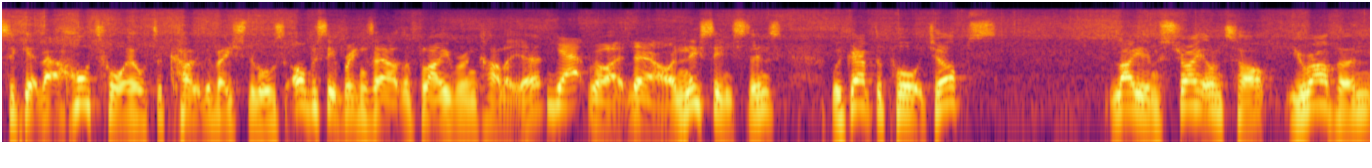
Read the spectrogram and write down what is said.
to get that hot oil to coat the vegetables. Obviously, it brings out the flavour and colour, yeah? Yeah. Right, now, in this instance, we grab the pork chops, lay them straight on top. Your oven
